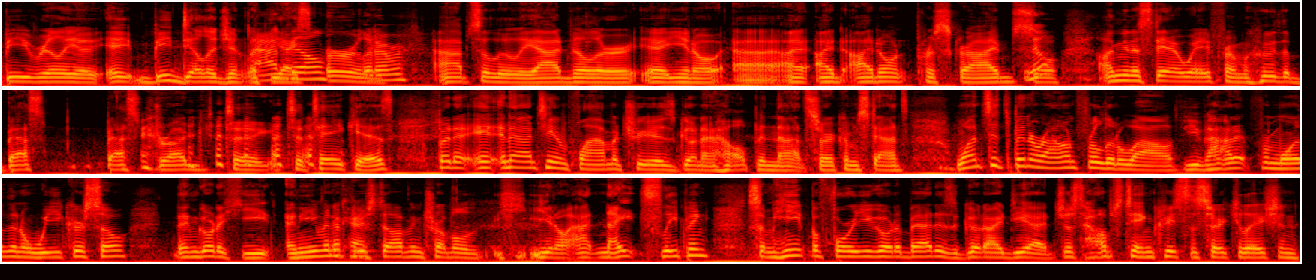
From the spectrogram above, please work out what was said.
Be really be diligent with Advil, the ice early. Whatever. Absolutely, Advil or uh, you know, uh, I, I I don't prescribe, so nope. I'm going to stay away from who the best best drug to, to take is. But an anti-inflammatory is going to help in that circumstance. Once it's been around for a little while, if you've had it for more than a week or so, then go to heat. And even okay. if you're still having trouble, you know, at night sleeping, some heat before you go to bed is a good idea. It just helps to increase the circulation,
